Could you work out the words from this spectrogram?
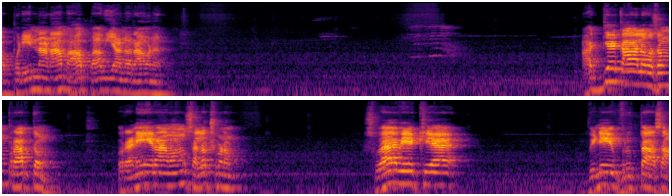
அப்படின்னா நாம் ஆ பாவியான ராவணன் அத்திய காலவசம் பிராப்தம் ரணீராமம் சலக்ஷ்மணம். ஸ்வவேக்ஷிய வினிவృత్తాசா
